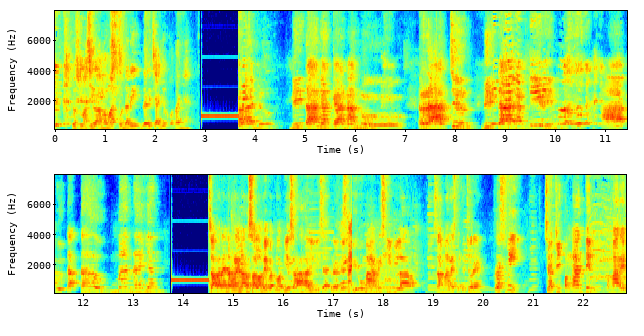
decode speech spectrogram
Terus masih lama banget kok dari dari Cianjur Kotanya. Aduh, Di tangan kananmu racun di tangan kirimu. Aku tak tahu mana yang Sahabat entrepreneur, salam hebat luar biasa. Hari ini saya berada di rumah Rizky Bilar sama Lesti Kejoreng resmi jadi pengantin kemarin.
